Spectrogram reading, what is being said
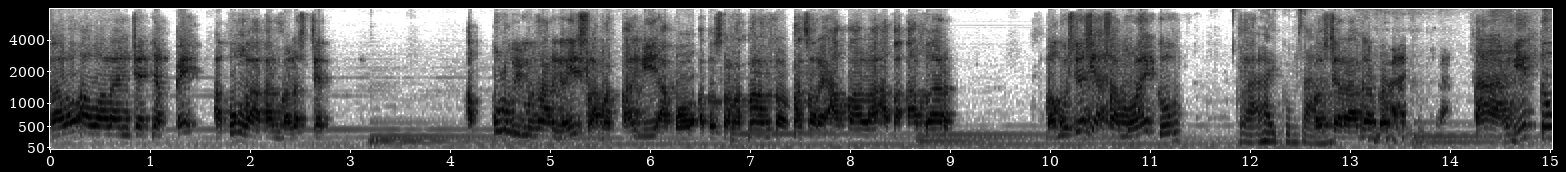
Kalau awalan chatnya P aku nggak akan balas chat aku lebih menghargai selamat pagi atau atau selamat malam selamat sore apalah apa kabar. Bagusnya sih assalamualaikum. Kalau Waalaikumsalam. secara agama. Ah gitu.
